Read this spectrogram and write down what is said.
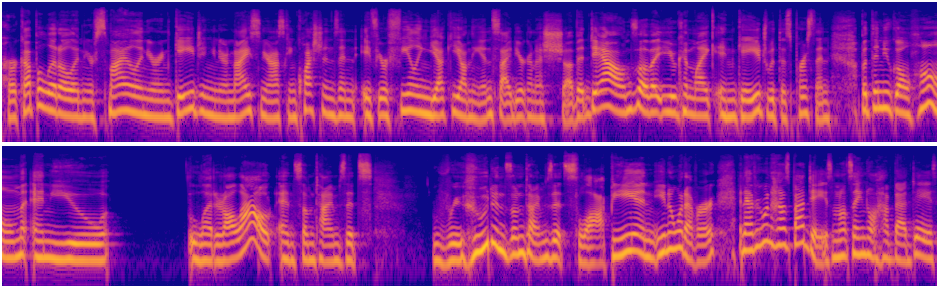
perk up a little and you're smiling, you're engaging and you're nice and you're asking questions. And if you're feeling yucky on the inside, you're gonna shove it down so that you can like engage with this person. But then you go home and you let it all out. And sometimes it's rude and sometimes it's sloppy and you know, whatever. And everyone has bad days. I'm not saying don't have bad days,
